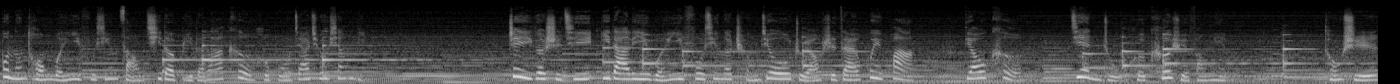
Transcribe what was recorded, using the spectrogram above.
不能同文艺复兴早期的彼得拉克和薄伽丘相比。这一个时期，意大利文艺复兴的成就主要是在绘画、雕刻、建筑和科学方面，同时，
